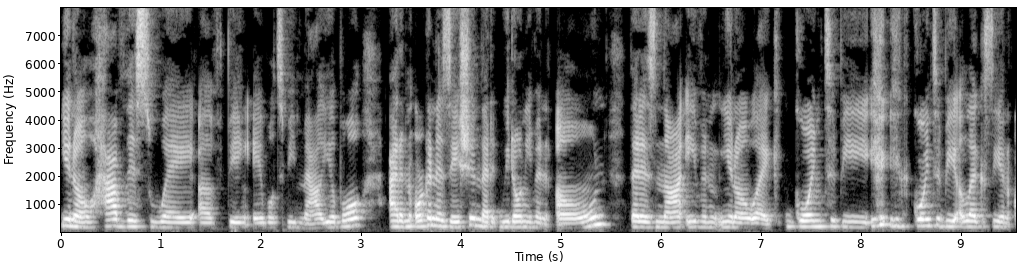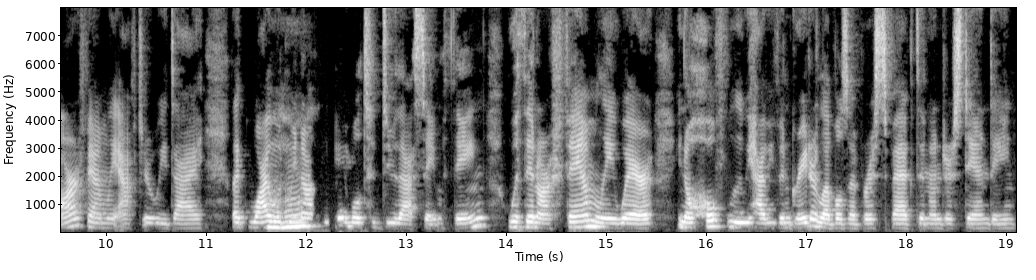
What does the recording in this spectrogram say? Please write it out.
you know have this way of being able to be malleable at an organization that we don't even own that is not even you know like going to be going to be a legacy in our family after we die like why would mm-hmm. we not be able to do that same thing within our family where you know hopefully we have even greater levels of respect and understanding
